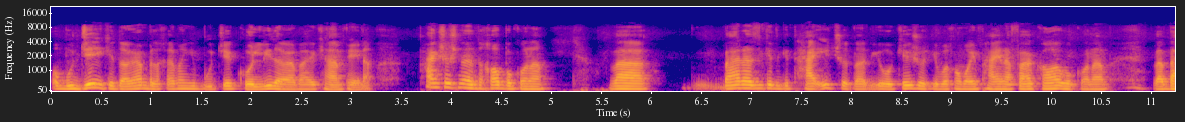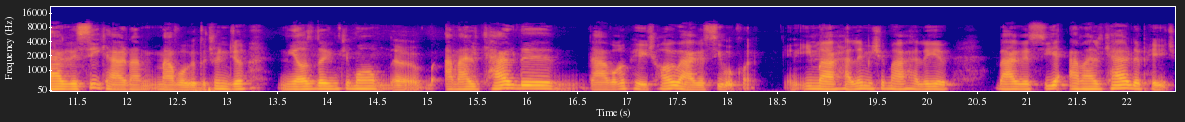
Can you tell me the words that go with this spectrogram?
با بودجه ای که دارم بالاخره من یه بودجه کلی دارم برای کمپینم. 5 تاشون رو انتخاب بکنم و بعد از اینکه دیگه تایید شد و دیگه okay شد که بخوام با این 5 نفر کار بکنم و بررسی کردم موارد چون اینجا نیاز داریم که ما عملکرد در واقع page ها رو بررسی بکنیم. یعنی این مرحله میشه مرحله بررسی عملکرد page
